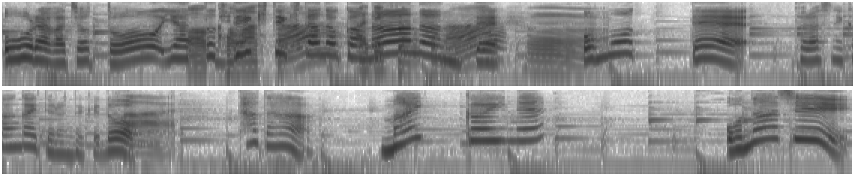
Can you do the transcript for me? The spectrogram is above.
オーラがちょっとやっとできてきたのかななんて思思ってプラスに考えてるんだけど、ただ毎回ね同じ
